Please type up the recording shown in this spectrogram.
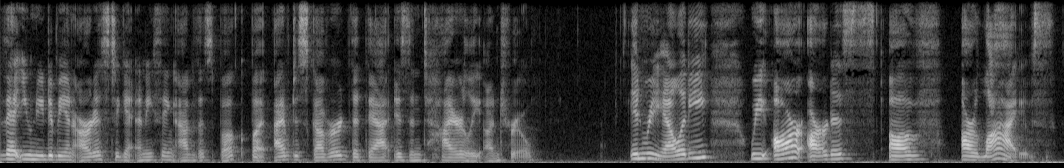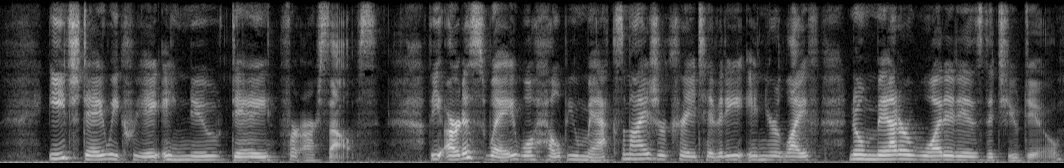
that you need to be an artist to get anything out of this book, but I've discovered that that is entirely untrue. In reality, we are artists of our lives. Each day, we create a new day for ourselves. The Artist's Way will help you maximize your creativity in your life no matter what it is that you do.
